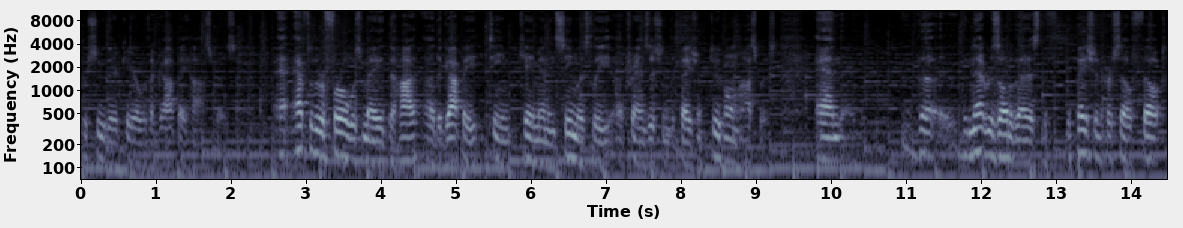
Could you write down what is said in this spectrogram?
pursue their care with Agape Hospice after the referral was made, the, uh, the Agape team came in and seamlessly uh, transitioned the patient to home hospice. And the, the net result of that is the, the patient herself felt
